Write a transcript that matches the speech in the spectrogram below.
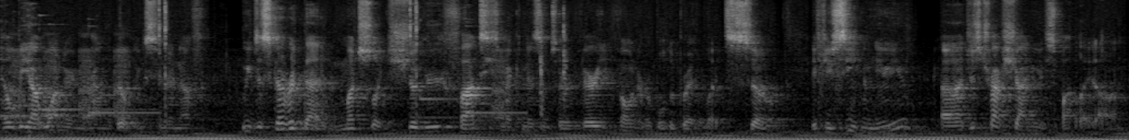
he'll be out wandering around the building soon enough. We discovered that, much like Sugar, Foxy's mechanisms are very vulnerable to bright lights, so if you see him near you, uh, just try shining your spotlight on him.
